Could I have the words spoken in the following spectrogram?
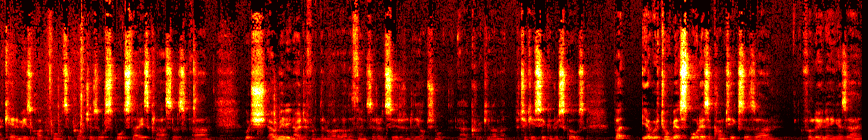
academies or high performance approaches or sports studies classes, um, which are really no different than a lot of other things that are inserted into the optional uh, curriculum at particularly secondary schools. But you know, we're talking about sport as a context, as um, for learning, as a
